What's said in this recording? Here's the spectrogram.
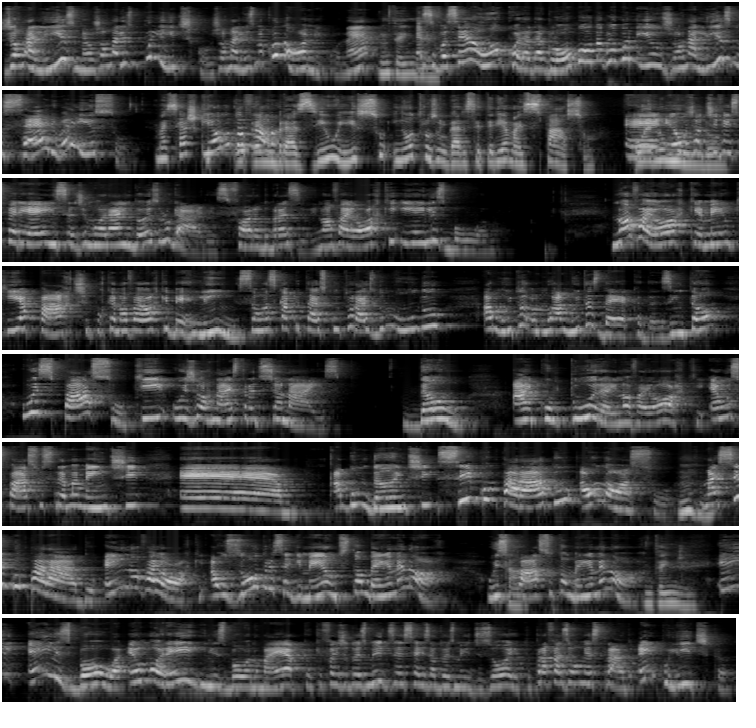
Jornalismo é o jornalismo político, jornalismo econômico, né? Entendi. É se você é âncora da Globo ou da Globo News. Jornalismo sério é isso. Mas você acha que é no Brasil isso? Em outros lugares você teria mais espaço? É, Ou é no eu mundo? já tive a experiência de morar em dois lugares fora do Brasil, em Nova York e em Lisboa. Nova York é meio que a parte, porque Nova York e Berlim são as capitais culturais do mundo há, muito, há muitas décadas. Então, o espaço que os jornais tradicionais dão à cultura em Nova York é um espaço extremamente é, abundante se comparado ao nosso. Uhum. Mas se comparado em Nova York aos outros segmentos, também é menor. O tá. espaço tá. também é menor. Entendi. Em, em, Lisboa, eu morei em Lisboa numa época que foi de 2016 a 2018 para fazer um mestrado em política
